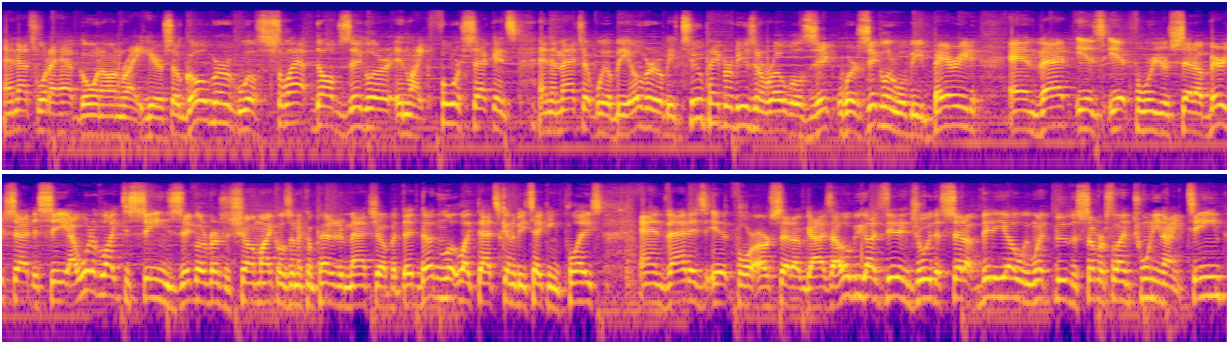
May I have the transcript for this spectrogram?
and that's what I have going on right here. So Goldberg will slap Dolph Ziggler in like four seconds, and the matchup will be over. It'll be two pay-per-views in a row where Ziggler will be buried, and that is it for your setup. Very sad to see. I would have liked to seen Ziggler versus Shawn Michaels in a competitive matchup, but it doesn't look like that's going to be taking place, and that is it for our setup, guys. I hope you guys did enjoy the setup video. We went through the SummerSlam 2019.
